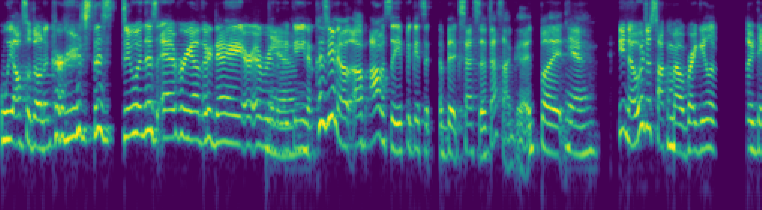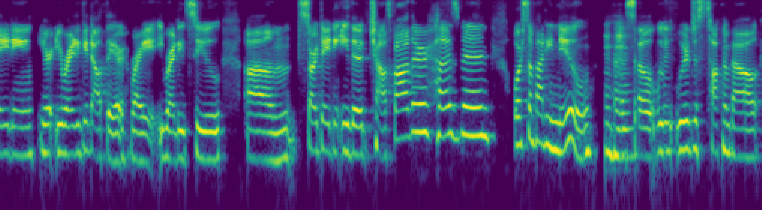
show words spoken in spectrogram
we also don't encourage this doing this every other day or every Yeah. other weekend, you know, because you know, obviously, if it gets a, a bit excessive, that's not good. But yeah you know, we're just talking about regular dating. You're you're ready to get out there, right? You're ready to um, start dating either child's father, husband, or somebody new. Mhm. And so we, we're just talking about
